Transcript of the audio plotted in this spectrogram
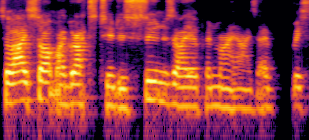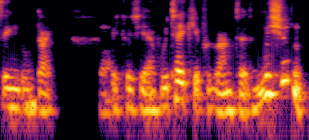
So I start my gratitude as soon as I open my eyes every single day. Yeah. Because yeah, we take it for granted and we shouldn't.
